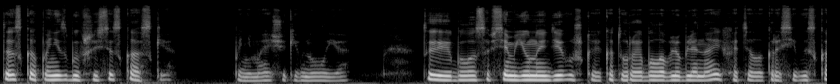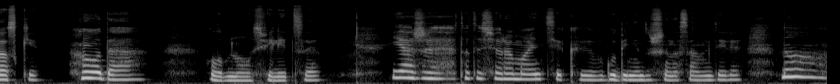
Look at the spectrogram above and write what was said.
Тоска по несбывшейся сказке. Понимающе кивнул я. Ты была совсем юной девушкой, которая была влюблена и хотела красивой сказки. О, да, улыбнулась Фелиция. Я же тут еще романтик и в глубине души на самом деле. Но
